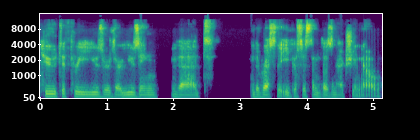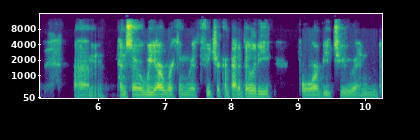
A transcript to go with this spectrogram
two to three users are using that the rest of the ecosystem doesn't actually know. Um, and so we are working with feature compatibility for V2 and,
